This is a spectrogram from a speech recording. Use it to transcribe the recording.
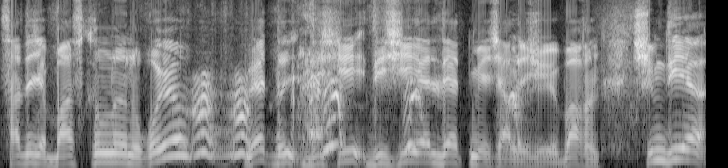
sadece baskınlığını koyuyor ve di- dişi dişiyi elde etmeye çalışıyor. Bakın şimdiye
